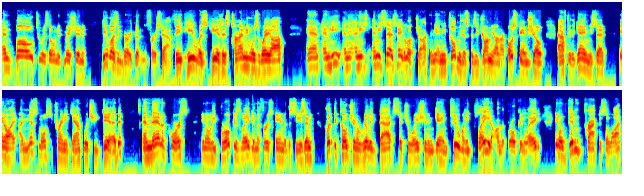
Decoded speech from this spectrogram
And Bo, to his own admission, he wasn't very good in the first half. He he was he his timing was way off, and and he and and he and he says, hey, look, Jock, and he, and he told me this because he joined me on our post game show after the game. He said, you know, I, I missed most of training camp, which he did, and then of course. You know, he broke his leg in the first game of the season, put the coach in a really bad situation in game two when he played on the broken leg. You know, didn't practice a lot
